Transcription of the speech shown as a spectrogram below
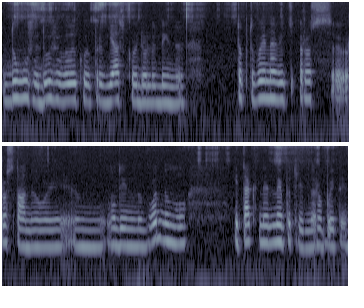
дуже-дуже великою прив'язкою до людини. Тобто ви навіть роз, розтанули один в одному, і так не, не потрібно робити.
